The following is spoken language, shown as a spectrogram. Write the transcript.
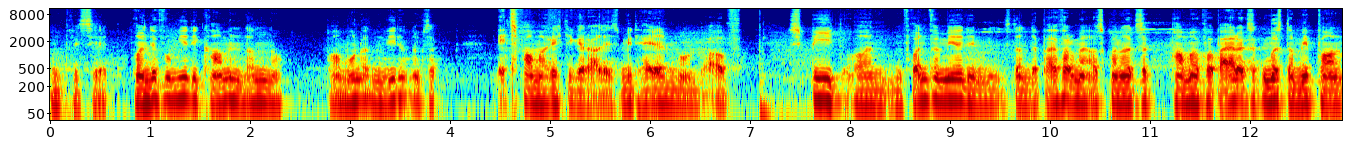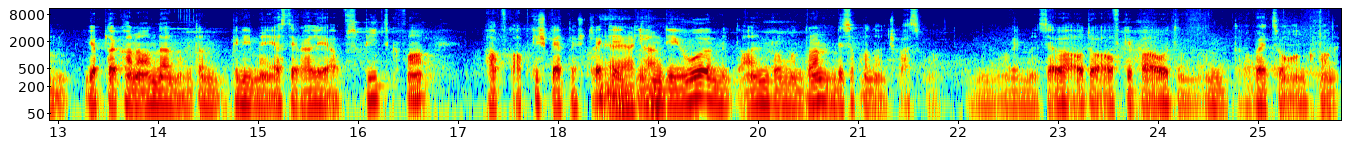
interessiert. Freunde von mir, die kamen dann nach ein paar Monaten wieder und haben gesagt, jetzt fahren wir richtiger alles mit Helm und auf Speed. Und ein Freund von mir, dem ist dann der Beifahrer mal ausgefahren, hat gesagt, kam mal vorbei, hat gesagt, du musst da mitfahren. Ich habe da keinen anderen. Und dann bin ich meine erste Rallye auf Speed gefahren, auf abgesperrter Strecke, ja, ja, gegen die Uhr, mit allem drum und dran. Und das hat mir dann Spaß gemacht. Dann habe ich mir selber Auto aufgebaut und, und habe halt so angefangen.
